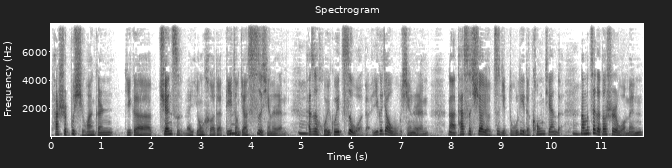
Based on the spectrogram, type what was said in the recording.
他是不喜欢跟。一个圈子来融合的，第一种叫四型的人，他是回归自我的；一个叫五型的人，那他是需要有自己独立的空间的。那么这个都是我们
